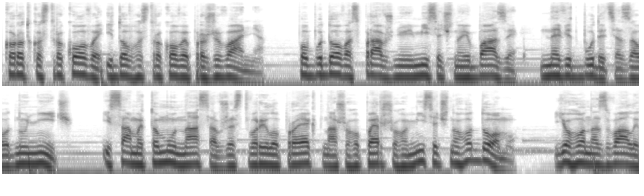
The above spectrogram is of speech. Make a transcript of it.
короткострокове і довгострокове проживання. Побудова справжньої місячної бази не відбудеться за одну ніч, і саме тому НАСА вже створило проект нашого першого місячного дому. Його назвали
